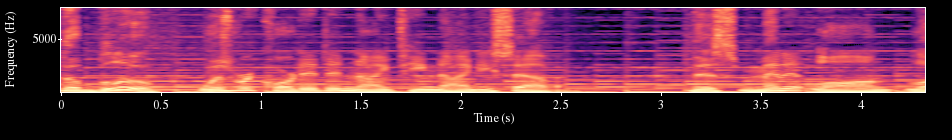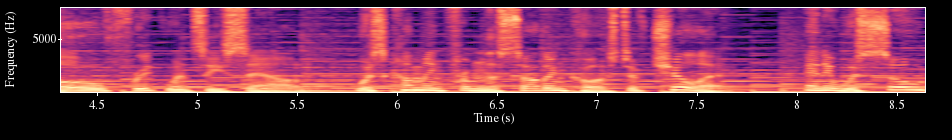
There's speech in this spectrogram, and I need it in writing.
the bloop was recorded in 1997. This minute-long, low-frequency sound was coming from the southern coast of Chile, and it was so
